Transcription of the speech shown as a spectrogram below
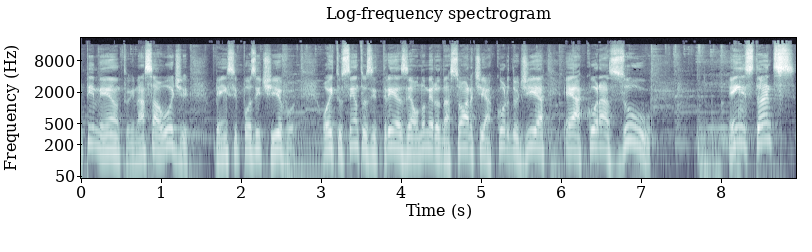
rompimento. E na saúde, pense positivo. 813 é o número da sorte, a cor do dia é a cor azul. Em instantes,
